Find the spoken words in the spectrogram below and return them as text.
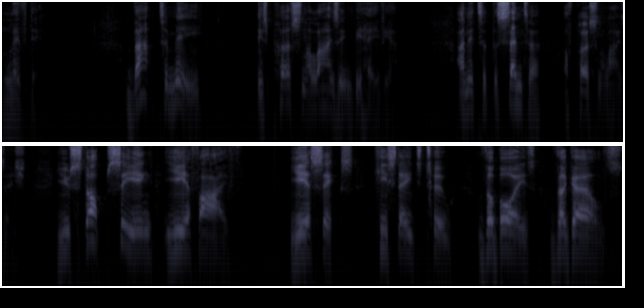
lived it. That to me is personalizing behavior. And it's at the center of personalization. You stop seeing year five, year six, Key Stage 2, the boys, the girls.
